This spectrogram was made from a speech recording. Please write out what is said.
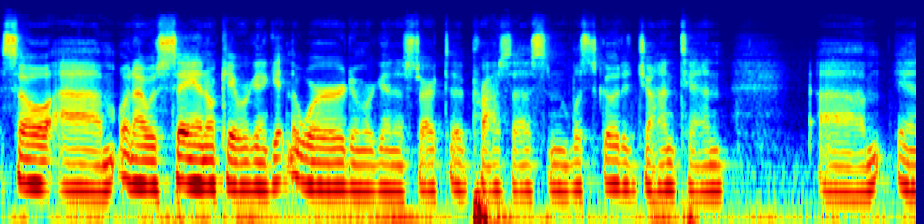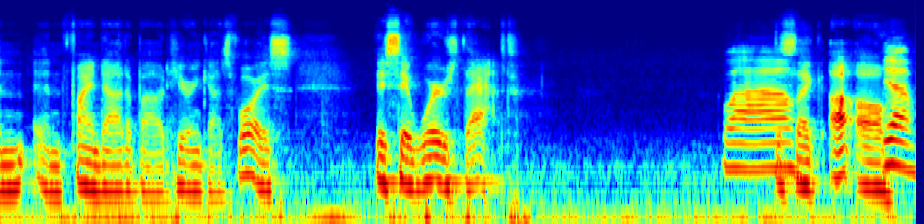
So um, when I was saying, okay, we're going to get in the Word and we're going to start to process, and let's go to John ten, um, and and find out about hearing God's voice, they say, "Where's that?" wow. It's like, uh oh, yeah.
